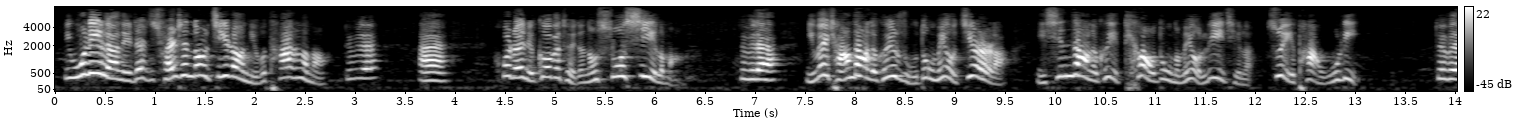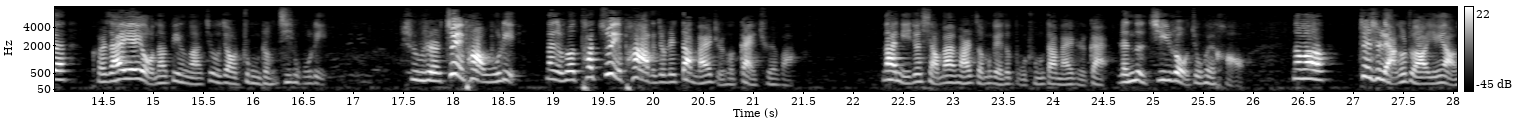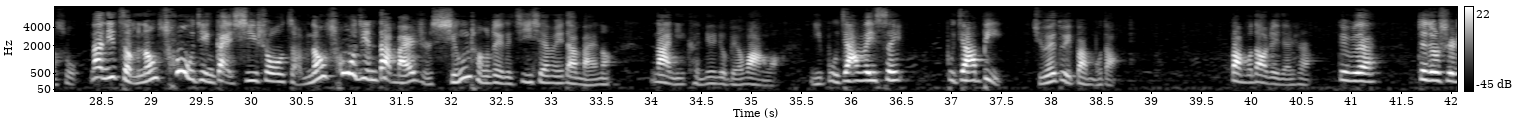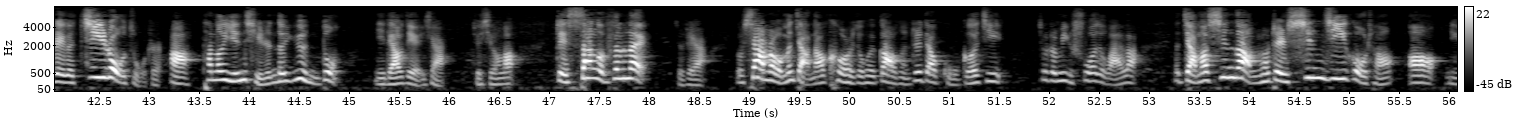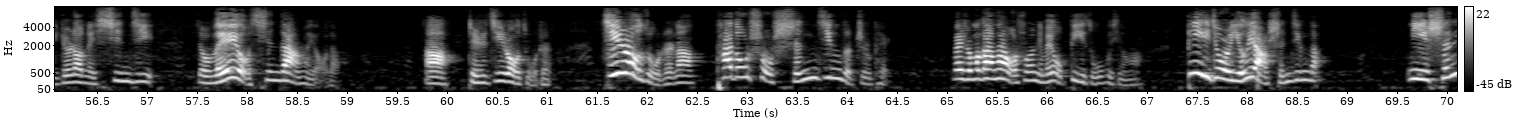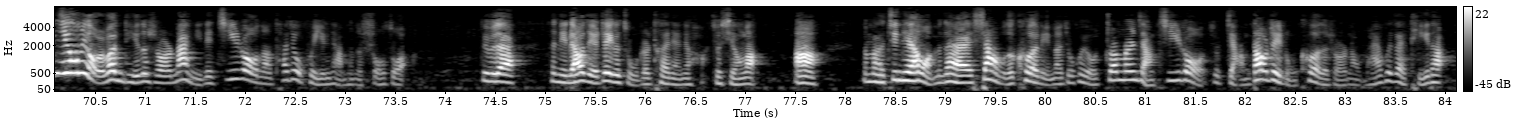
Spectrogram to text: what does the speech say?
你无力量，你这全身都是肌肉，你不瘫了吗？对不对？哎，或者你胳膊腿就能缩细了吗？对不对？你胃肠道就可以蠕动没有劲儿了，你心脏就可以跳动的没有力气了，最怕无力，对不对？可是咱也有那病啊，就叫重症肌无力，是不是？最怕无力，那就说他最怕的就是蛋白质和钙缺乏，那你就想办法怎么给他补充蛋白质钙，人的肌肉就会好。那么这是两个主要营养素，那你怎么能促进钙吸收？怎么能促进蛋白质形成这个肌纤维蛋白呢？那你肯定就别忘了，你不加 VC。不加 B 绝对办不到，办不到这件事，对不对？这就是这个肌肉组织啊，它能引起人的运动，你了解一下就行了。这三个分类就这样。有下面我们讲到课上就会告诉你，这叫骨骼肌，就这么一说就完了。那讲到心脏，你说这是心肌构成哦，你知道那心肌就唯有心脏上有的啊，这是肌肉组织。肌肉组织呢，它都受神经的支配。为什么刚才我说你没有 B 族不行啊？B 就是营养神经的，你神经有问题的时候，那你这肌肉呢，它就会影响它的收缩，对不对？那你了解这个组织特点就好就行了啊。那么今天我们在下午的课里呢，就会有专门讲肌肉，就讲到这种课的时候呢，我们还会再提它。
